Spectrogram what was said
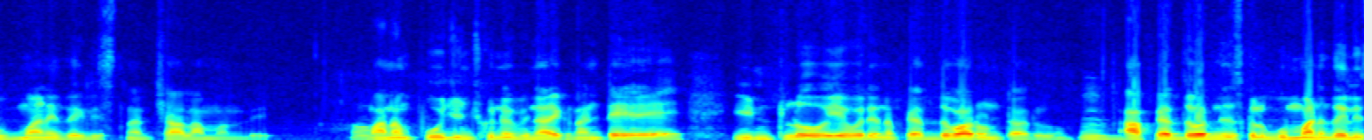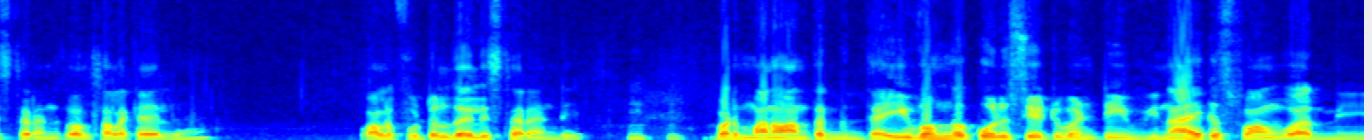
గుమ్మాని తగిలిస్తున్నారు చాలామంది. మనం పూజించుకునే వినాయకుడు అంటే ఇంట్లో ఎవరైనా పెద్దవారు ఉంటారు. ఆ పెద్దవారిని తీసుకెళ్ళి గుమ్మాన్ని తగిలిస్తారండి వాళ్ళ తలకాయలు? వాళ్ళ ఫోటోలు తగిలిస్తారండి బట్ మనం అంత దైవంగా కొలిసేటువంటి వినాయక స్వామి వారిని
